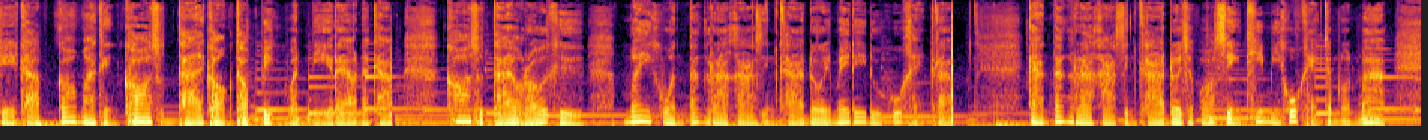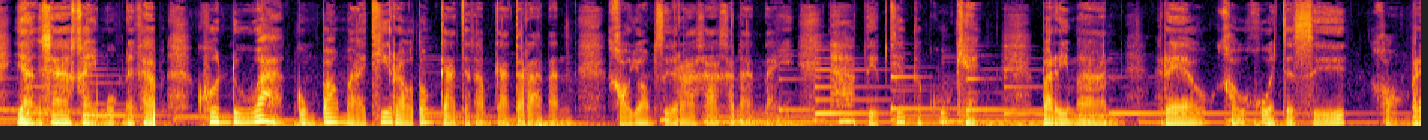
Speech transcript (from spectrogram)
เคครับ ก็มาถึงข้อสุดท้ายของท็อปิกวันนี้แล้วนะครับ ข้อสุดท้ายของเราก็คือ ไม่ควรตั้งราคาสินค้าโดยไม่ได้ดูคู่แข่งครับ การตั้งราคาสินค้าโดยเฉพาะสิ่งที่มีคู่แข่งจำนวนมาก อย่างชาไข่มุกนะครับ ควรดูว่ากลุ่มเป้าหมายที่เราต้องการจะทำการตลาดนั้น เขายอมซื้อราคาขนาดไหน ถ้าเปรียบเทียบกับคู่แข่ง ปริมาณ แล้วเขาควรจะซื้อของแบร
